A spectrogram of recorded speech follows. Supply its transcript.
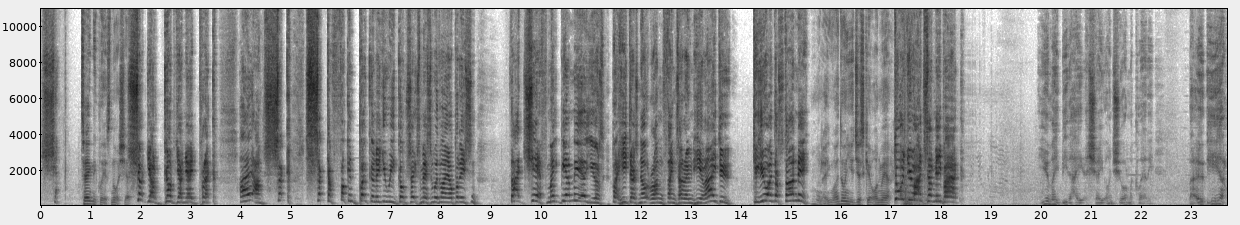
ship. Technically, it's not shit. Shut your gob, you Ned prick! I am sick, sick to fucking bouking of you wee gobshites messing with my operation. That chef might be a mate of yours, but he does not run things around here. I do. Do you understand me? All right, why don't you just get on with it? Don't you answer me back! You might be the height of shite on shore, McLeary, but out here,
